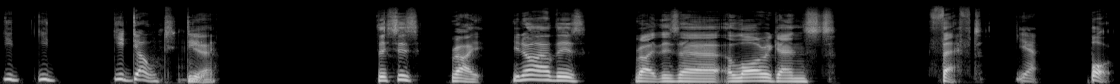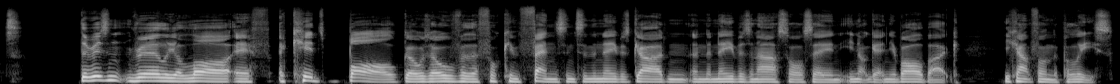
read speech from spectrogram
You, you, you don't, do yeah. you? This is right. You know how there's right. There's a, a law against theft, Yeah. but there isn't really a law if a kid's ball goes over the fucking fence into the neighbour's garden and the neighbour's an asshole saying you're not getting your ball back. You can't phone the police.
